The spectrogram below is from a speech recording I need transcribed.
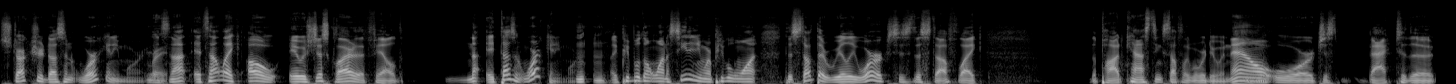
structure doesn't work anymore. Right. It's not. It's not like oh, it was just Collider that failed. No, it doesn't work anymore. Mm-mm. Like people don't want to see it anymore. People want the stuff that really works is the stuff like the podcasting stuff like what we're doing now, Mm-hmm. or just back to the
